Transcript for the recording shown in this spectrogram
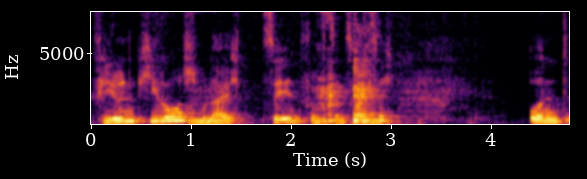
vielen Kilos, mhm. vielleicht 10, 15, 20. Und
